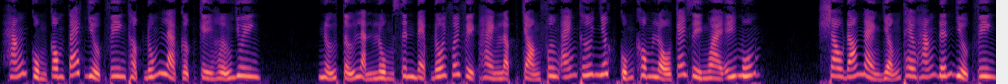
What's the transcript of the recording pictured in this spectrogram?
Hắn cùng công tác dược viên thật đúng là cực kỳ hữu duyên. Nữ tử lạnh lùng xinh đẹp đối với việc Hàng Lập chọn phương án thứ nhất cũng không lộ cái gì ngoài ý muốn. Sau đó nàng dẫn theo hắn đến dược viên.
